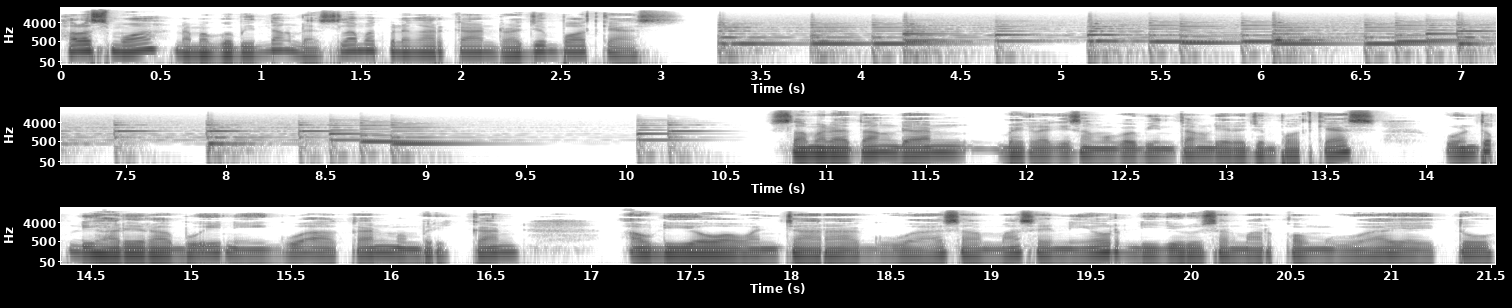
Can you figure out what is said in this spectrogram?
Halo semua, nama gue Bintang dan selamat mendengarkan Rajem Podcast. Selamat datang dan baik lagi sama gue Bintang di Rajem Podcast. Untuk di hari Rabu ini, gue akan memberikan audio wawancara gue sama senior di jurusan Markom gue yaitu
